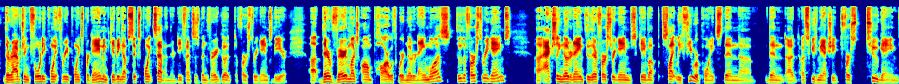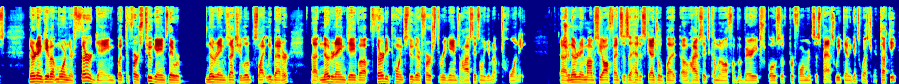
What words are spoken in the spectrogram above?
they're averaging 40.3 points per game and giving up 6.7. Their defense has been very good the first three games of the year. Uh, they're very much on par with where Notre Dame was through the first three games. Uh, actually, Notre Dame through their first three games gave up slightly fewer points than uh, than uh, excuse me, actually first two games. Notre Dame gave up more in their third game, but the first two games they were Notre Dame was actually a little slightly better. Uh, Notre Dame gave up 30 points through their first three games. Ohio State's only given up 20. Uh, sure. Notre Dame obviously offense is ahead of schedule, but Ohio State's coming off of a very explosive performance this past weekend against Western Kentucky.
